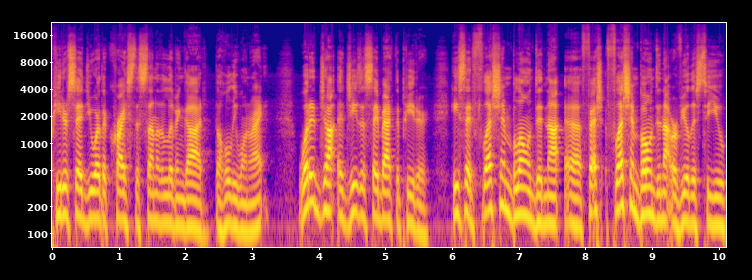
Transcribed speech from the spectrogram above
Peter said, You are the Christ, the Son of the living God, the Holy One, right? What did uh, Jesus say back to Peter? He said, "Flesh and bone did not, uh, flesh, flesh and bone did not reveal this to you.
